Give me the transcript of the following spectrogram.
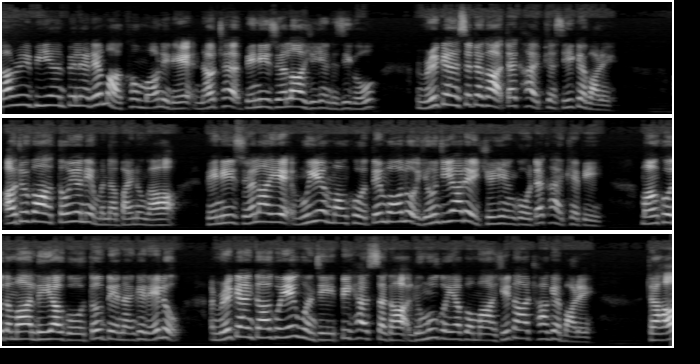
ကာရီဘီယံပင်လယ်ထဲမှာခုံမောင်းနေတဲ့နောက်ထပ်ဗင်နီဇွဲလားရေရင်တစည်းကိုအမေရိကန်စစ်တပ်ကတိုက်ခိုက်ဖျက်ဆီးခဲ့ပါတယ်။အော်တိုဘာ3ရက်နေ့မနက်ပိုင်းတုန်းကဗင်နီဇွဲလားရဲ့အမူရမောင်ခိုတင်ပေါ်လို့ယုံကြည်ရတဲ့ရေရင်ကိုတိုက်ခိုက်ခဲ့ပြီးမောင်ခိုသမား၄ယောက်ကိုတုံ့တင်နိုင်ခဲ့တယ်လို့အမေရိကန်ကာကွယ်ရေးဝန်ကြီးပီဟတ်ဆက်ကလူမှုကွန်ရက်ပေါ်မှာရေးသားထားခဲ့ပါတယ်။ဒါဟာ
